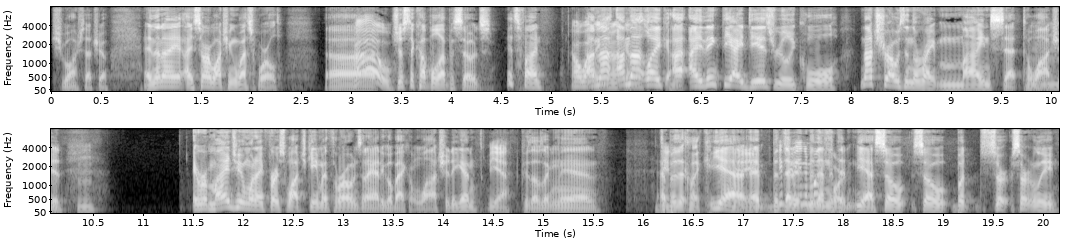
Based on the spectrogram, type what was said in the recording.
You should watch that show. And then I, I started watching Westworld. Uh, Oh. Just a couple episodes. It's fine. Oh, wow, I'm not. I'm not like. I, I think the idea is really cool. Not sure I was in the right mindset to watch it. Mm-hmm. It reminds me when I first watched Game of Thrones and I had to go back and watch it again Yeah. because I was like, man. Didn't but the- click. Yeah, Yeah, yeah. but then, be in it, the but then it. Yeah, so so, but cer- certainly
